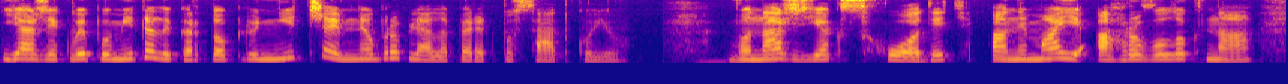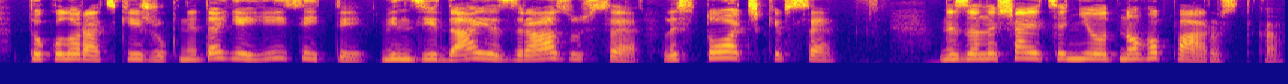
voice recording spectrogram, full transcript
Я ж, як ви помітили, картоплю нічим не обробляла перед посадкою. Вона ж як сходить, а немає агроволокна, то колорадський жук не дає їй зійти. Він з'їдає зразу все, листочки, все. Не залишається ні одного паростка.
